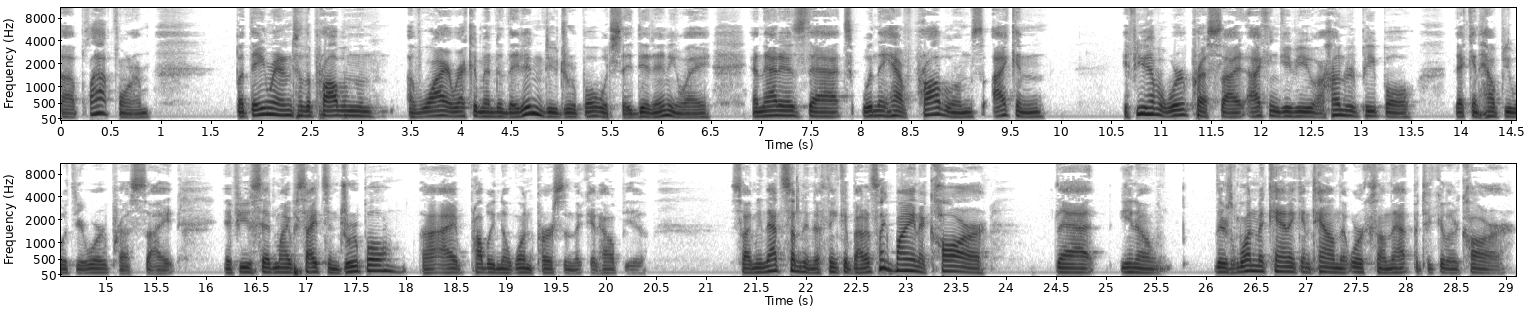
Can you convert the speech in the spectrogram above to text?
uh, platform. But they ran into the problem of why I recommended they didn't do Drupal, which they did anyway, and that is that when they have problems, I can, if you have a WordPress site, I can give you a hundred people that can help you with your WordPress site. If you said my site's in Drupal, uh, I probably know one person that could help you. So I mean that's something to think about. It's like buying a car that you know there's one mechanic in town that works on that particular car.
